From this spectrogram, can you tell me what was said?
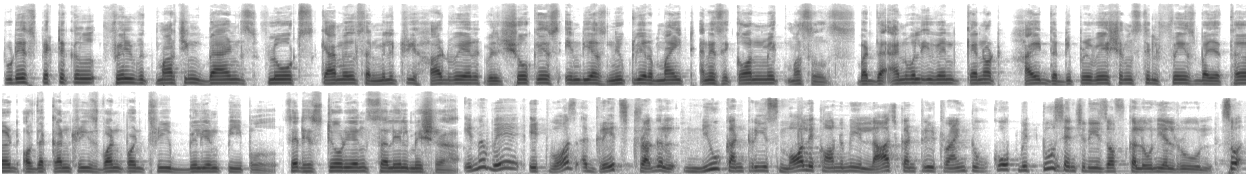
Today's spectacle, filled with marching bands, floats, camels, and military hardware, will showcase India's nuclear might and its economic muscles. But the annual event cannot hide the deprivation still faced by a third of the country's 1.3 billion people, said historian Salil Mishra. In a way, it was a great struggle. New country, small economy, large country trying to cope with two centuries of colonial rule. So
